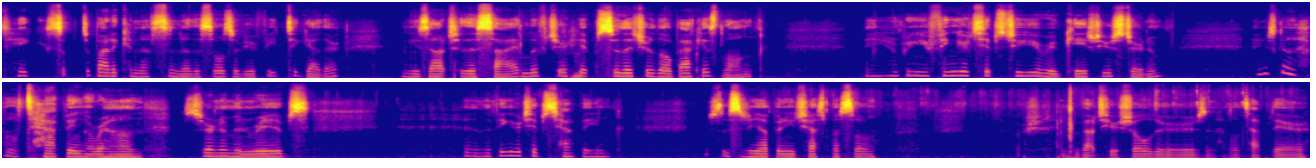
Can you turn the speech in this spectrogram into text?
Take Supta Baddha Konasana, the soles of your feet together. Knees out to the side. Lift your hips so that your low back is long. And you're going to bring your fingertips to your rib cage, to your sternum. You're just going to have a little tapping around sternum and ribs. And the fingertips tapping, just loosening up any chest muscle move out to your shoulders and have a little tap there.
